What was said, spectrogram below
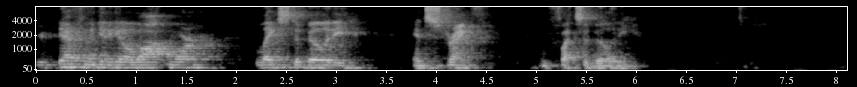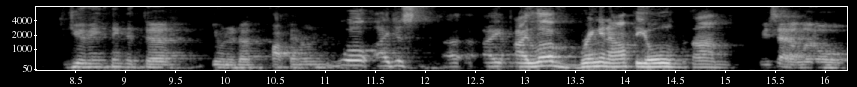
You're definitely going to get a lot more leg stability and strength and flexibility. Did you have anything that uh, you wanted to pop in on? Well, I just uh, I I love bringing out the old um, We just had a little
